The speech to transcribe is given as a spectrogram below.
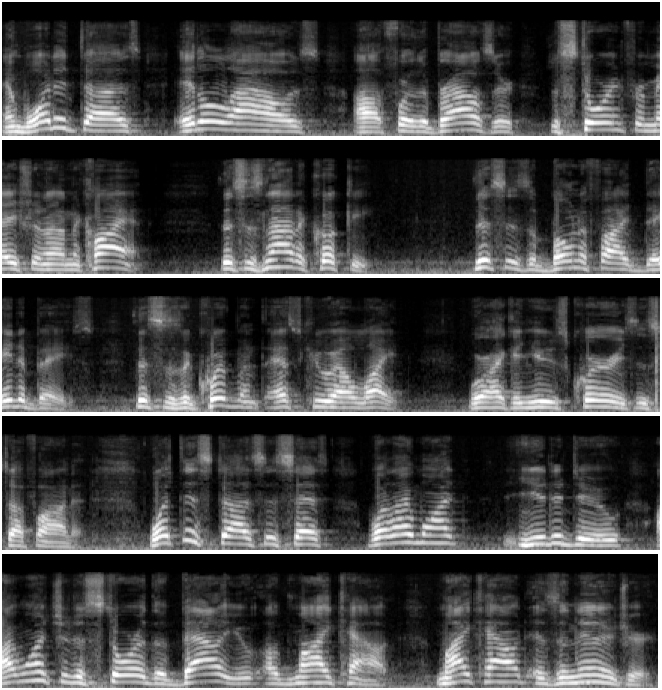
And what it does, it allows uh, for the browser to store information on the client. This is not a cookie. This is a bona fide database. This is equivalent to SQLite, where I can use queries and stuff on it. What this does is says, what I want you to do, I want you to store the value of my count. My count is an integer.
